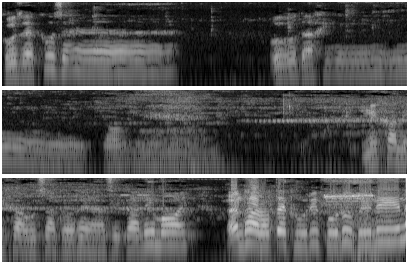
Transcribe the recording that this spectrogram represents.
খোজে খোজে নিশা নিশা উজাগৰে আজিকালি মই এন্ধাৰতে ঘূৰি ফুৰো বিলীন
